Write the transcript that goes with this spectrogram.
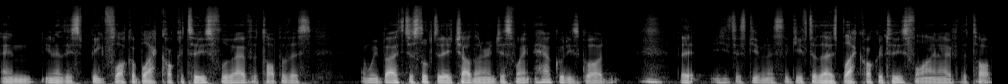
and you know this big flock of black cockatoos flew over the top of us, and we both just looked at each other and just went, "How good is God that He's just given us the gift of those black cockatoos flying over the top?"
